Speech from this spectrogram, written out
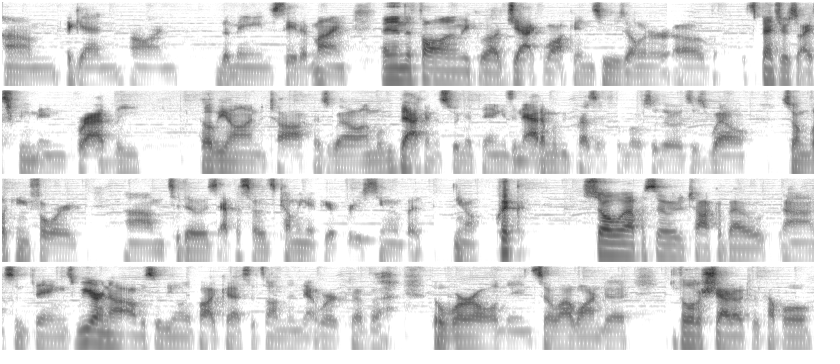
um, again on the Maine State of Mind. And then the following week, we'll have Jack Watkins, who is owner of Spencer's Ice Cream in Bradley. He'll be on to talk as well, and we'll be back in the swing of things. And Adam will be present for most of those as well. So I'm looking forward um, to those episodes coming up here pretty soon. But you know, quick solo episode to talk about uh, some things. We are not obviously the only podcast that's on the network of uh, the world, and so I wanted to give a little shout out to a couple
